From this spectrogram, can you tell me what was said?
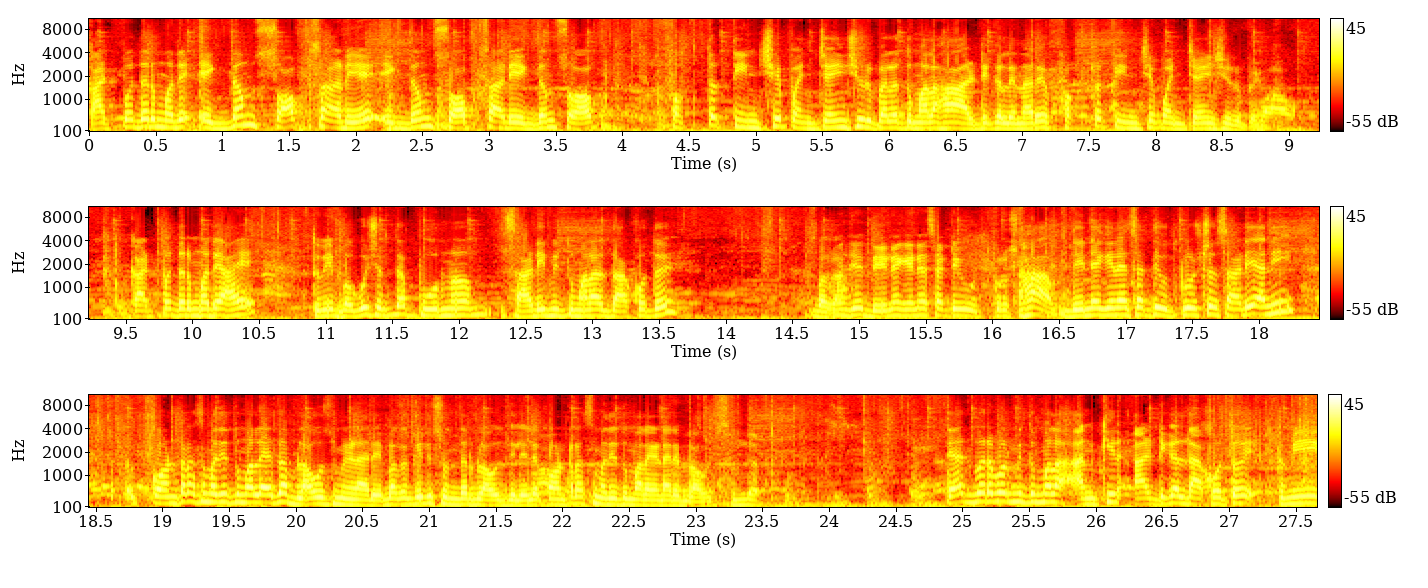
काठपदरमध्ये एकदम सॉफ्ट साडी आहे एकदम सॉफ्ट साडी एकदम सॉफ्ट फक्त तीनशे पंच्याऐंशी रुपयाला तुम्हाला हा आर्टिकल येणार आहे. फक्त तीनशे पंच्याऐंशी रुपये. काठपदरमध्ये आहे. तुम्ही बघू शकता पूर्ण साडी मी तुम्हाला दाखवतोय. बघा. म्हणजे देण्या घेण्यासाठी उत्कृष्ट. हा देण्या घेण्यासाठी उत्कृष्ट साडी आणि कॉन्ट्रास्टमध्ये तुम्हाला याचा ब्लाऊज मिळणार आहे. बघा किती सुंदर ब्लाऊज दिलेला आहे. कॉन्ट्रास्टमध्ये तुम्हाला येणार आहे ब्लाऊज सुंदर. त्याचबरोबर मी तुम्हाला आणखीन आर्टिकल दाखवतोय. तुम्ही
